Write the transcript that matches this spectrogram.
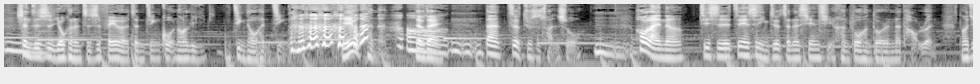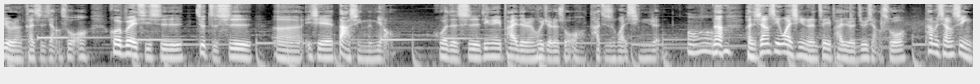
嗯，甚至是有可能只是飞蛾真经过，然后离镜头很近，也有可能，哦，对不对？嗯嗯。但这就是传说。嗯。后来呢，其实这件事情就真的掀起很多很多人的讨论，然后就有人开始讲说，哦，会不会其实就只是呃一些大型的鸟？或者是另一派的人会觉得说，哦，他就是外星人。哦，那很相信外星人这一派的人就想说，他们相信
